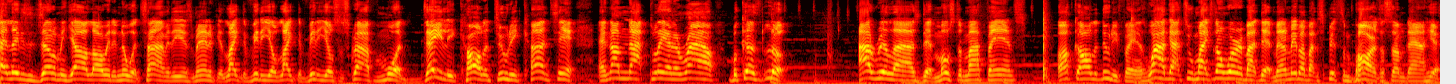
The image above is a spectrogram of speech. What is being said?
right, ladies and gentlemen, y'all already know what time it is, man. If you like the video, like the video, subscribe for more daily Call of Duty content. And I'm not playing around because, look, I realize that most of my fans are Call of Duty fans. Why I got two mics, don't worry about that, man. Maybe I'm about to spit some bars or something down here.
